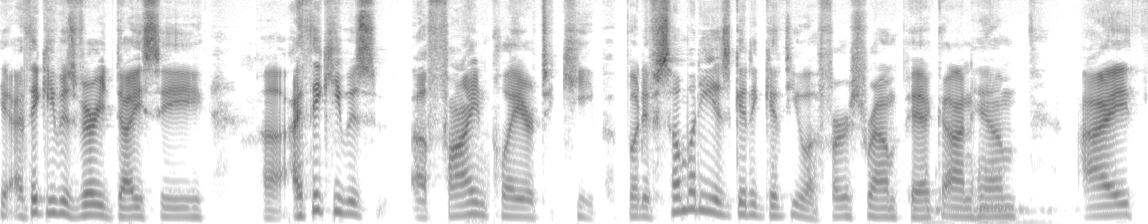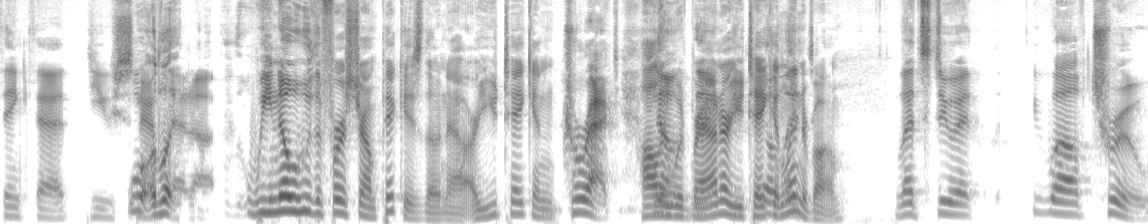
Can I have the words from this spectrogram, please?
Yeah, I think he was very dicey. Uh, I think he was a fine player to keep. But if somebody is going to give you a first round pick on him, I think that you snap well, that up. We know who the first round pick is, though. Now, are you taking correct Hollywood no, Brown? or Are you taking no, Linderbaum? Let's do it. Well, true,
